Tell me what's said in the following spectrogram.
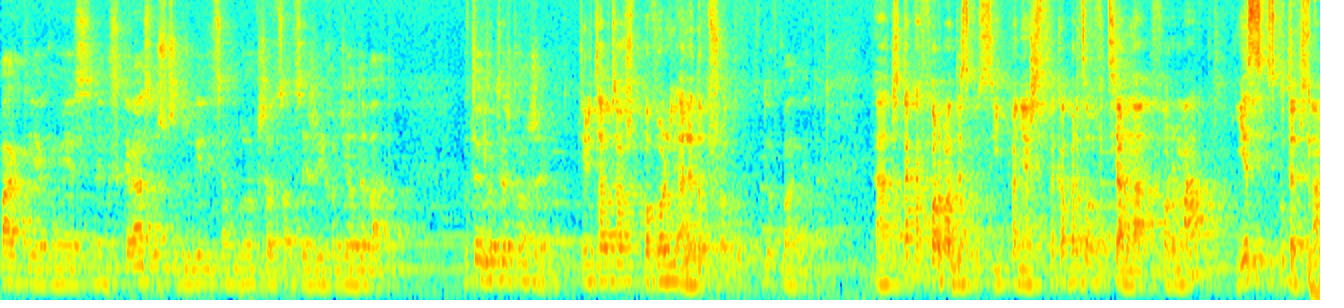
marki, jaką jest Lynx Krasus czy drugie liceum ogólnokształcące, jeżeli chodzi o debatę. Do tego też dążymy. Czyli cały czas powoli, ale do przodu. Dokładnie tak. A czy taka forma dyskusji, ponieważ jest to taka bardzo oficjalna forma, jest skuteczna?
